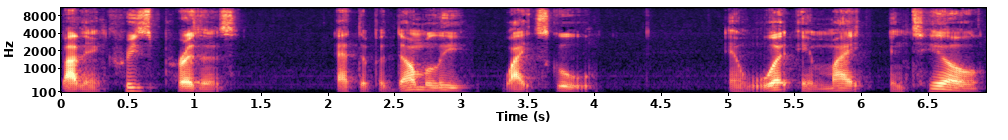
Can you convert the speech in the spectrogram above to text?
by the increased presence at the predominantly white school and what it might entail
